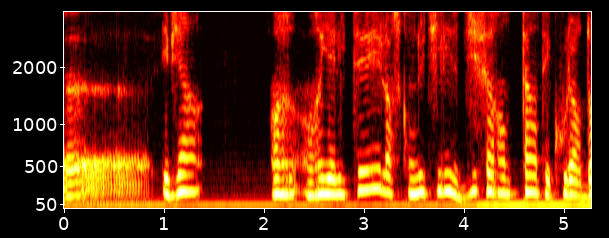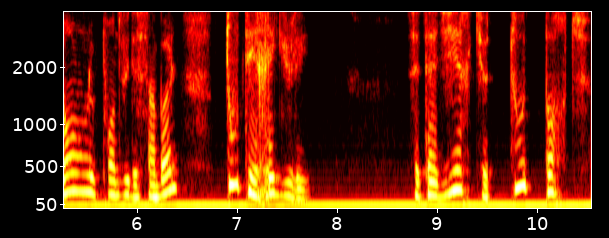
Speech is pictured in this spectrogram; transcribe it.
Euh, eh bien, en, en réalité, lorsqu'on utilise différentes teintes et couleurs dans le point de vue des symboles, tout est régulé. C'est-à-dire que tout porte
